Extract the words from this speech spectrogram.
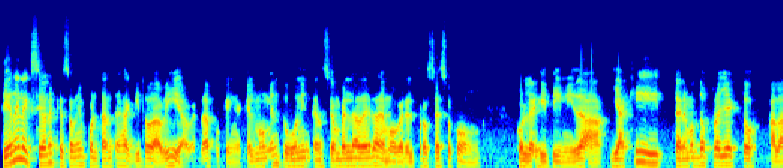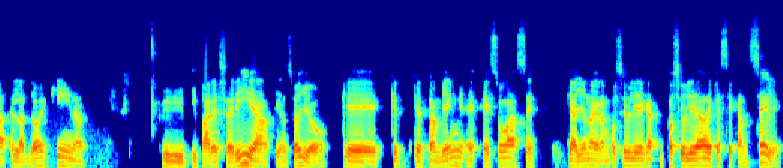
tiene elecciones que son importantes aquí todavía, ¿verdad? Porque en aquel momento hubo una intención verdadera de mover el proceso con, con legitimidad. Y aquí tenemos dos proyectos a en las dos esquinas y, y parecería, pienso yo, que, que, también e, eso hace que haya una gran posibilidad, posibilidad de que se cancele,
